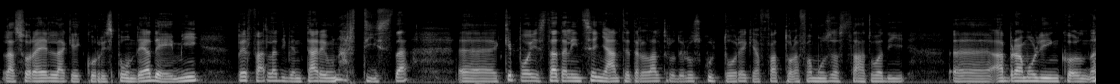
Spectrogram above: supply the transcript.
la sorella che corrisponde ad Amy per farla diventare un'artista. Eh, che poi è stata l'insegnante, tra l'altro, dello scultore che ha fatto la famosa statua di eh, Abramo Lincoln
